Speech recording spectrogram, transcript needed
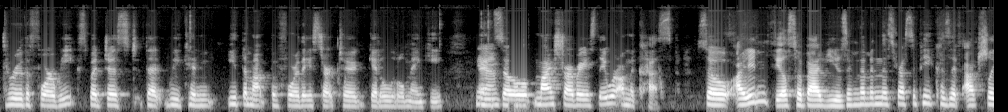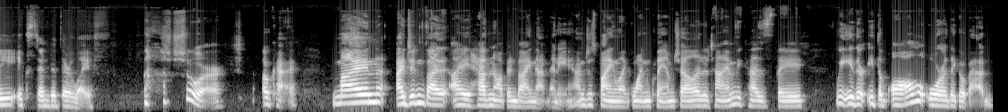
through the 4 weeks, but just that we can eat them up before they start to get a little manky. Yeah. And so my strawberries, they were on the cusp. So I didn't feel so bad using them in this recipe because it actually extended their life. Sure. Okay. Mine, I didn't buy, I have not been buying that many. I'm just buying like one clamshell at a time because they, we either eat them all or they go bad.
